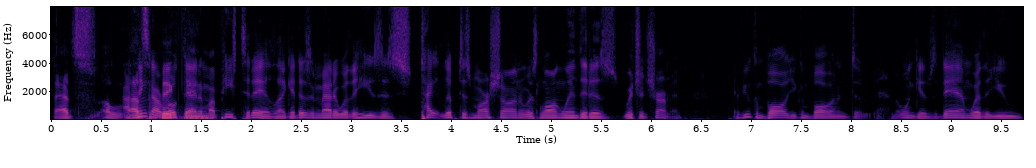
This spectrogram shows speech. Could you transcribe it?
That's a, that's I think a I big wrote thing. that in my piece today. It's like it doesn't matter whether he's as tight-lipped as Marshawn or as long-winded as Richard Sherman. If you can ball, you can ball, and no one gives a damn whether you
